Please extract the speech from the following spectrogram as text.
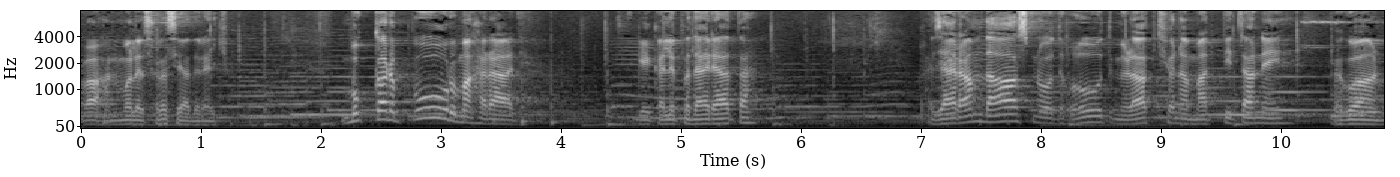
વાહ હનુમલે સરસ યાદ રાખ્યું. બુકરપુર મહારાજ. ગઈકાલે પધાર્યા હતા. હજારામદાસ નો અદ્ભુત મેળાથ્યોના માત પિતાને ભગવાન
